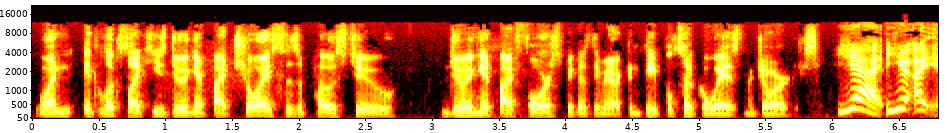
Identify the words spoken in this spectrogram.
when it looks like he's doing it by choice as opposed to doing it by force because the American people took away his majorities. Yeah, yeah. I,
